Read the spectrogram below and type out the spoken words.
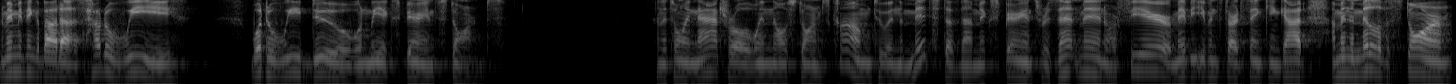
It made me think about us. How do we, what do we do when we experience storms? And it's only natural when those storms come to, in the midst of them, experience resentment or fear, or maybe even start thinking, God, I'm in the middle of a storm.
